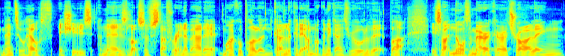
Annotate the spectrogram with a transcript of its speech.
mental health issues and there's lots of stuff written about it. Michael Pollan, go and look at it. I'm not going to go through all of it, but it's like North America are trialing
